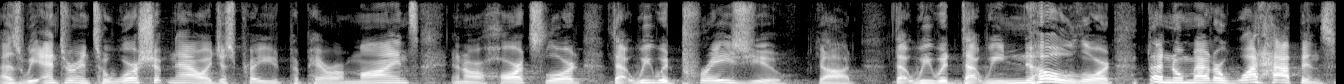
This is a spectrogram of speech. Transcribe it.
As we enter into worship now, I just pray you'd prepare our minds and our hearts, Lord, that we would praise you, God, that we would that we know, Lord, that no matter what happens,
